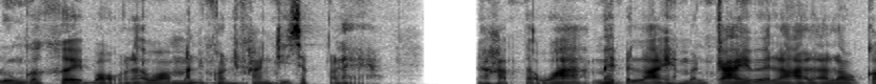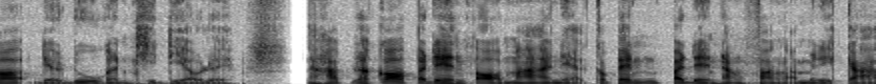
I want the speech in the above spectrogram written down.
ลุงก็เคยบอกแล้วว่ามันค่อนข้างที่จะแปลกนะครับแต่ว่าไม่เป็นไรมันใกล้เวลาแล้วเราก็เดี๋ยวดูกันทีเดียวเลยนะครับแล้วก็ประเด็นต่อมาเนี่ยก็เป็นประเด็นทางฝั่งอเมริกา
